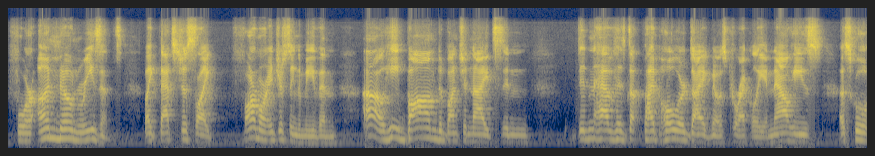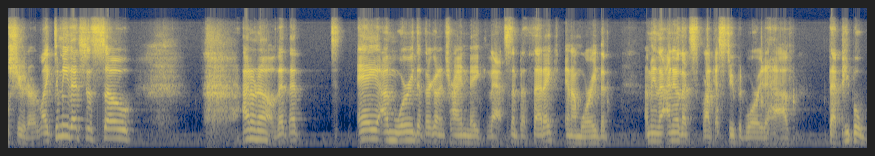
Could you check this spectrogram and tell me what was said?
for unknown reasons. Like that's just like far more interesting to me than oh he bombed a bunch of nights and didn't have his bipolar diagnosed correctly and now he's a school shooter. Like to me that's just so I don't know that that a I'm worried that they're going to try and make that sympathetic, and I'm worried that I mean I know that's like a stupid worry to have that people,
